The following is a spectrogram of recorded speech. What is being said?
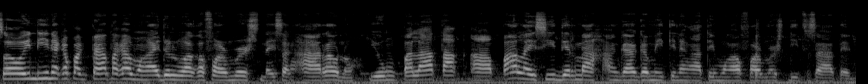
So hindi nakapagtataka mga idol mga ka-farmers na isang araw no, yung palatak ah, palay seeder na ang gagamitin ng ating mga farmers dito sa atin.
